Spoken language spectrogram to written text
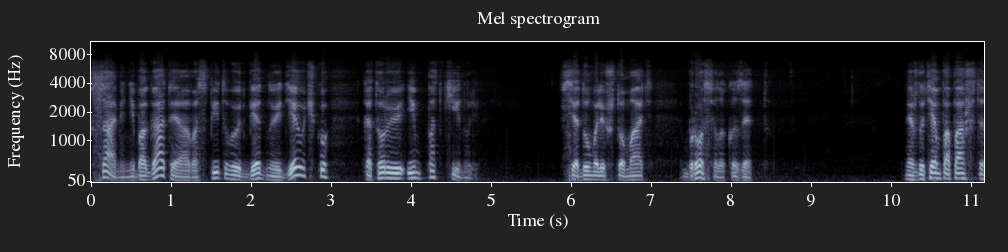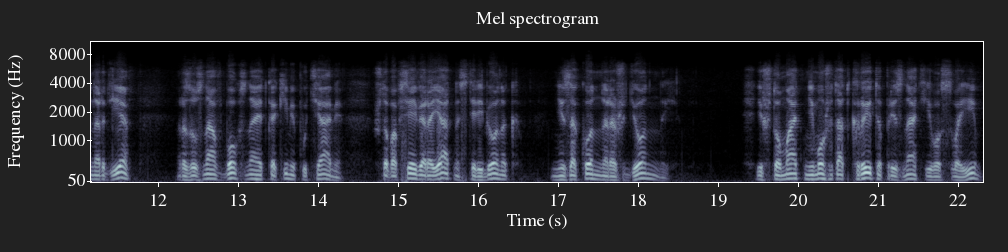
Сами не богатые, а воспитывают бедную девочку, которую им подкинули. Все думали, что мать бросила Козетту. Между тем папаша Тенардье, разузнав бог знает какими путями, что, по всей вероятности, ребенок незаконно рожденный, и что мать не может открыто признать его своим,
